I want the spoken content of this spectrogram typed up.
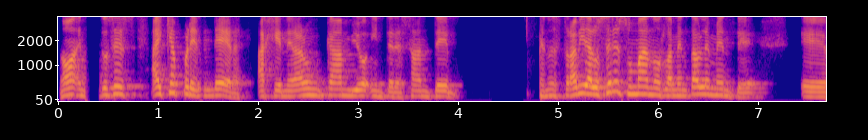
¿no? Entonces hay que aprender a generar un cambio interesante en nuestra vida. Los seres humanos, lamentablemente, eh,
